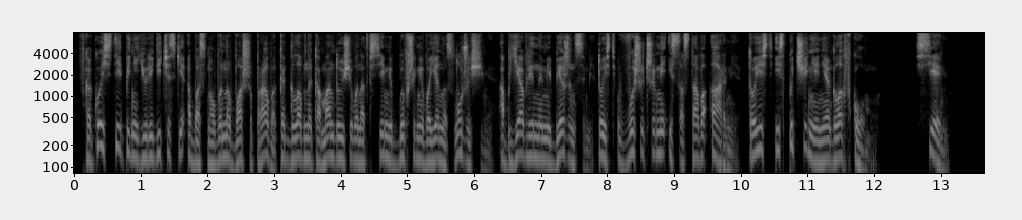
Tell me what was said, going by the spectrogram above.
В какой степени юридически обосновано ваше право как главнокомандующего над всеми бывшими военнослужащими, объявленными беженцами, то есть вышедшими из состава армии, то есть из подчинения главкому? 7.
